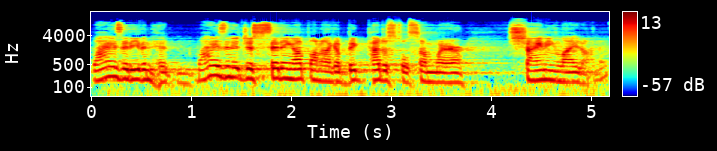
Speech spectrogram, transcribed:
why is it even hidden? Why isn't it just sitting up on like a big pedestal somewhere, shining light on it?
